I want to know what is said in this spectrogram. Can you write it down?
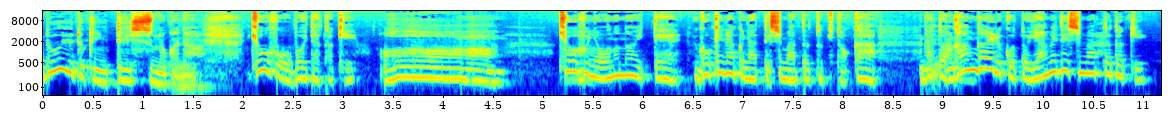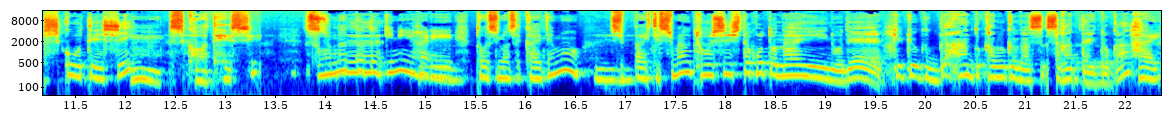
どういう時に停止するのかな？恐怖を覚えた時。ああ、うん、恐怖におののいて動けなくなってしまった時とか、あとは考えることをやめてしまった時。思考停止、うん、思考停止。そうなった時に、やはり、投資の世界でも失敗してしまう、うん、投資したことないので、結局ガーンと株価が下がったりとか。はい。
